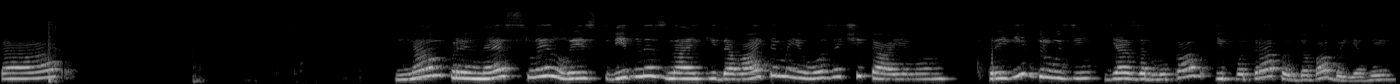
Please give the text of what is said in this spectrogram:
Так. Нам принесли лист від Незнайки. Давайте ми його зачитаємо. Привіт, друзі! Я заблукав і потрапив до баби Яги.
